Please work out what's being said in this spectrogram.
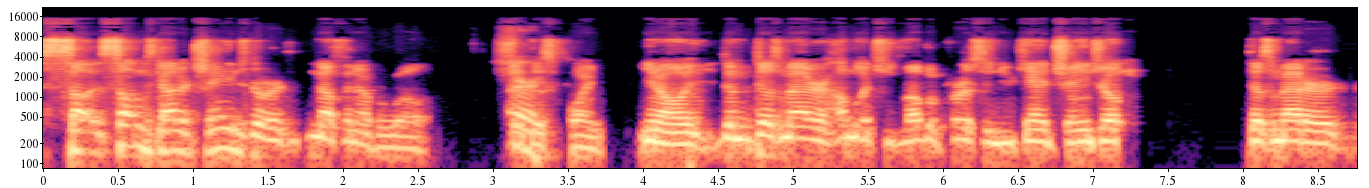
so, something's got to change, or nothing ever will. Sure. At this point, you know, it doesn't matter how much you love a person, you can't change them. Doesn't matter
